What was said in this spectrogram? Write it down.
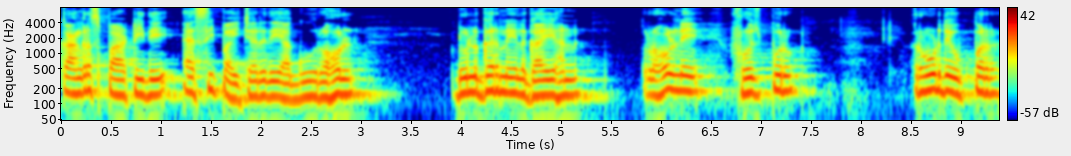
ਕਾਂਗਰਸ ਪਾਰਟੀ ਦੇ ਐਸਸੀ ਭਾਈਚਾਰੇ ਦੇ ਆਗੂ ਰਾਹੁਲ ਡੁਲਗਰ ਨੇ ਲਗਾਏ ਹਨ। ਰਾਹੁਲ ਨੇ ਫਿਰੋਜ਼ਪੁਰ ਰੋਡ ਦੇ ਉੱਪਰ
